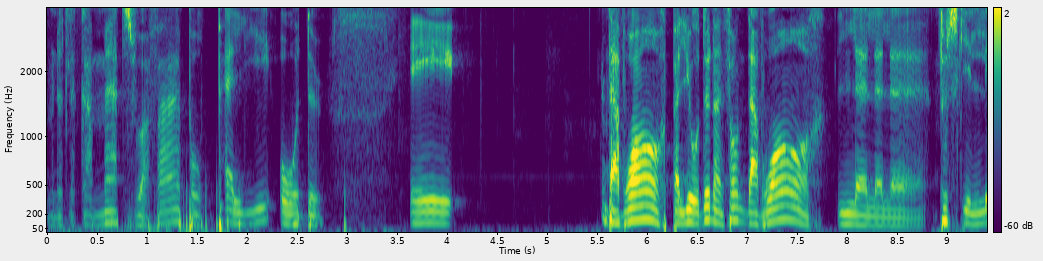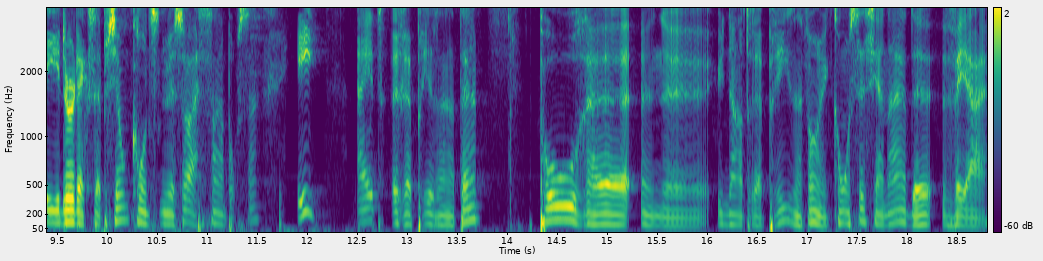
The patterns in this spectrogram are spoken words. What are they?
minute, comment tu vas faire pour pallier aux deux? Et d'avoir, pallier aux deux, dans le fond, d'avoir le, tout ce qui est leader d'exception, continuer ça à 100% et être représentant pour euh, une, entreprise, dans le fond, un concessionnaire de VR.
